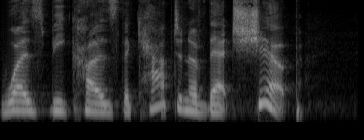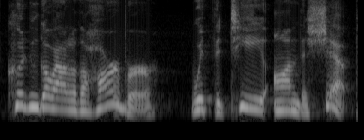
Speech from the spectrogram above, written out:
was because the captain of that ship couldn't go out of the harbor with the tea on the ship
